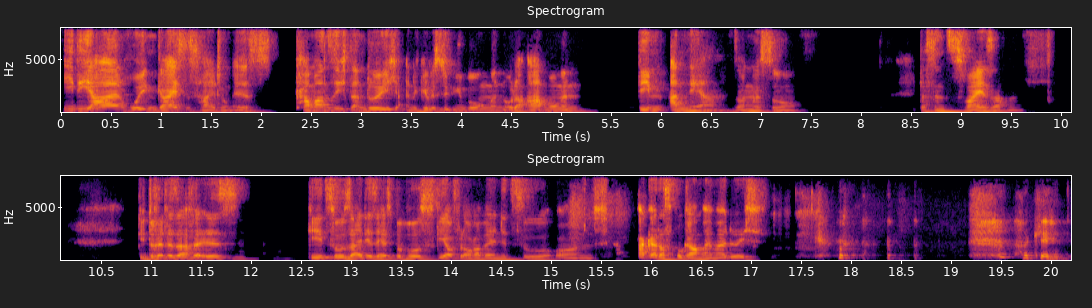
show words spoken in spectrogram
idealen, ruhigen Geisteshaltung ist, kann man sich dann durch eine gewisse Übungen oder Atmungen dem annähern, sagen wir es so. Das sind zwei Sachen. Die dritte Sache ist, geh zu, sei dir selbstbewusst, geh auf Laura Wellne zu und acker das Programm einmal durch. Okay,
